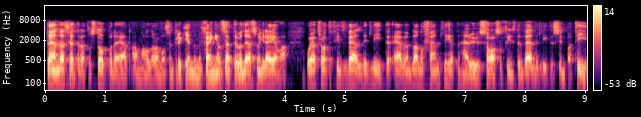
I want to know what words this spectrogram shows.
Det enda sättet att få stopp på det är att anhålla dem och sen trycka in dem i fängelset. Det är väl det som är grejen. Va? Och jag tror att det finns väldigt lite, även bland offentligheten här i USA, så finns det väldigt lite sympati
